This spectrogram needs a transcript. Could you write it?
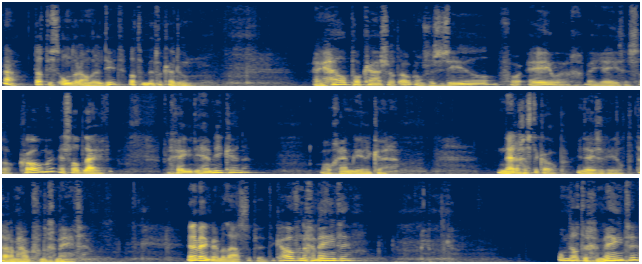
Nou, dat is onder andere dit wat we met elkaar doen. Wij helpen elkaar zodat ook onze ziel voor eeuwig bij Jezus zal komen en zal blijven. Voor degenen die hem niet kennen, mogen hem leren kennen. Nergens te koop in deze wereld. Daarom hou ik van de gemeente. En dan ben ik bij mijn laatste punt. Ik hou van de gemeente. Omdat de gemeente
